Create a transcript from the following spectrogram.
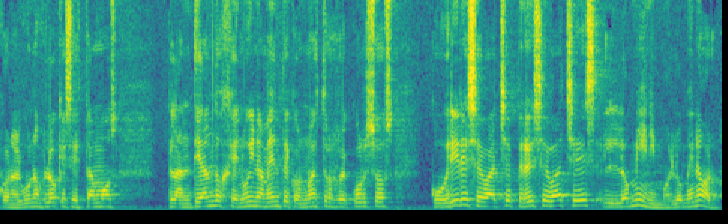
con algunos bloques estamos planteando genuinamente con nuestros recursos cubrir ese bache, pero ese bache es lo mínimo, lo menor.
